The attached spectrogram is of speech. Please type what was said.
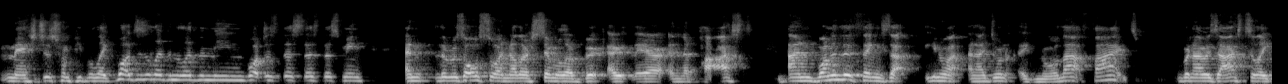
messages from people like, "What does 1111 mean? What does this, this, this mean?" And there was also another similar book out there in the past. And one of the things that, you know, and I don't ignore that fact, when I was asked to like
